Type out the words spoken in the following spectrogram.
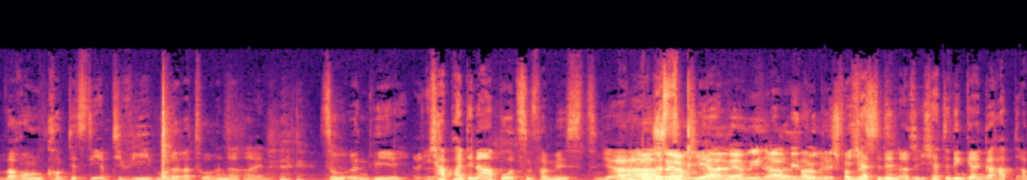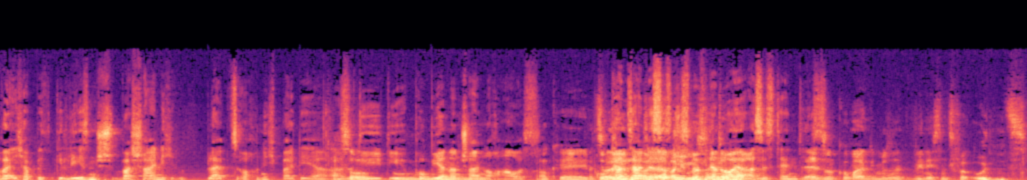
Warum kommt jetzt die MTV-Moderatorin da rein? So irgendwie. Ich habe halt den Abruzzen vermisst. Ja, um das wir zu haben- klären. wir haben ihn Wir haben ihn vermisst. wirklich Ich vermisst. hätte den, also ich hätte den gern gehabt, aber ich habe jetzt gelesen, sch- wahrscheinlich bleibt es auch nicht bei der. Also so. die, die probieren anscheinend noch aus. Okay, die probieren Kann sein, dass das- das aber die müssen wieder ein doch neuer mal- Assistent ist. Also guck mal, die müssen wenigstens für uns,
